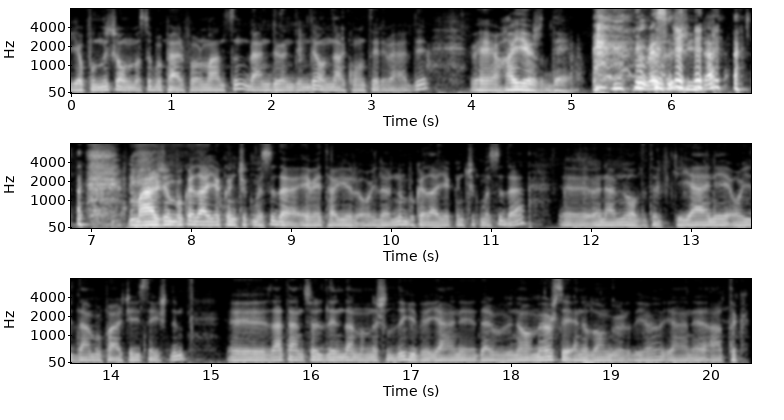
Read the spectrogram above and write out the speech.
yapılmış olması bu performansın. Ben döndüğümde onlar konseri verdi ve hayır de mesajıyla marjın bu kadar yakın çıkması da evet hayır oylarının bu kadar yakın çıkması da e, önemli oldu tabii ki. Yani o yüzden bu parçayı seçtim. E, zaten sözlerinden anlaşıldığı gibi yani there will be no mercy any longer diyor. Yani artık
